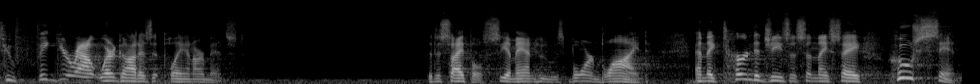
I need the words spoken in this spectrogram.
to figure out where God is at play in our midst. The disciples see a man who was born blind, and they turn to Jesus and they say, Who sinned?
